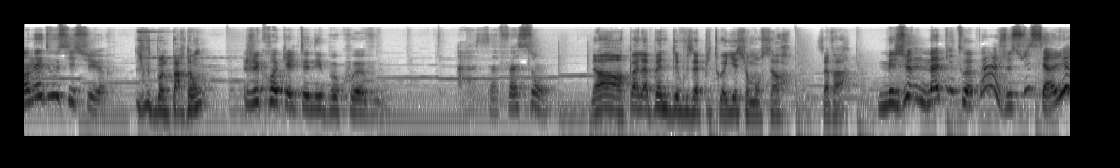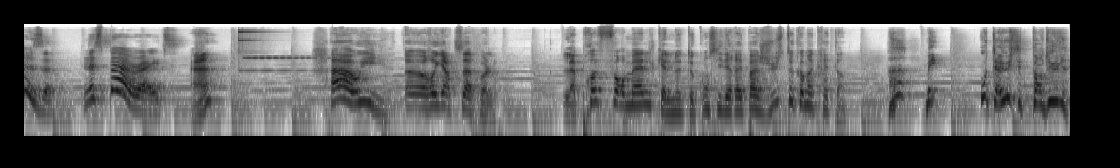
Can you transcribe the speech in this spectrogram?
En êtes-vous si sûr? Je vous demande pardon? Je crois qu'elle tenait beaucoup à vous. À sa façon. Non, pas la peine de vous apitoyer sur mon sort. Ça va. Mais je ne m'apitoie pas, je suis sérieuse N'est-ce pas, Wright? Hein? Ah oui, euh, regarde ça, Paul. La preuve formelle qu'elle ne te considérait pas juste comme un crétin. Hein? Mais où t'as eu cette pendule?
